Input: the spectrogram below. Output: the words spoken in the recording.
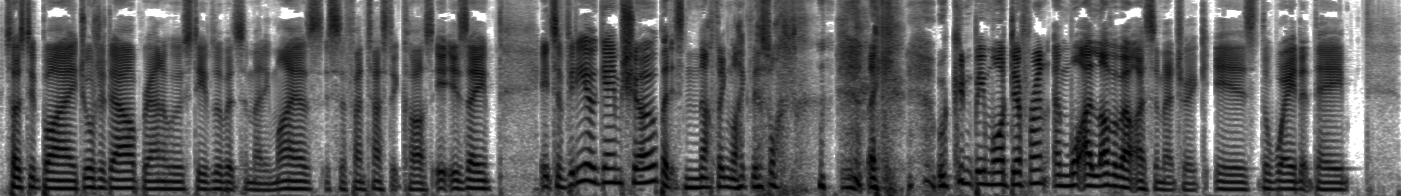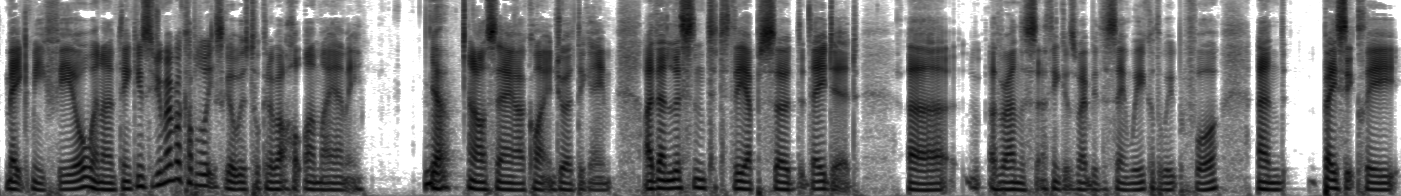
It's hosted by Georgia Dow, Brianna Wu, Steve Lubitz, and Maddie Myers. It's a fantastic cast. It is a it's a video game show, but it's nothing like this one. like we couldn't be more different. And what I love about Isometric is the way that they make me feel when I'm thinking. So do you remember a couple of weeks ago we was talking about Hotline Miami? Yeah. and I was saying I quite enjoyed the game. I then listened to, to the episode that they did uh, around this. I think it was maybe the same week or the week before, and basically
